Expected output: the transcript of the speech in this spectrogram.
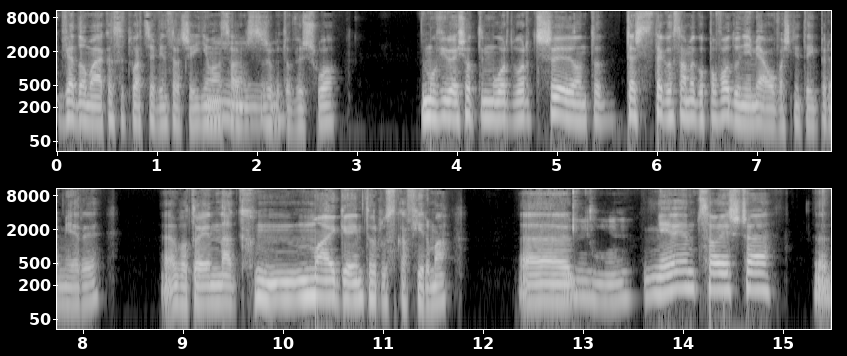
wiadomo jaka sytuacja, więc raczej nie ma Mm. szans, żeby to wyszło. Mówiłeś o tym World War 3, on to też z tego samego powodu nie miało właśnie tej premiery, e, bo to jednak My Game to ruska firma. E, Mhm. nie wiem, co jeszcze. E,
